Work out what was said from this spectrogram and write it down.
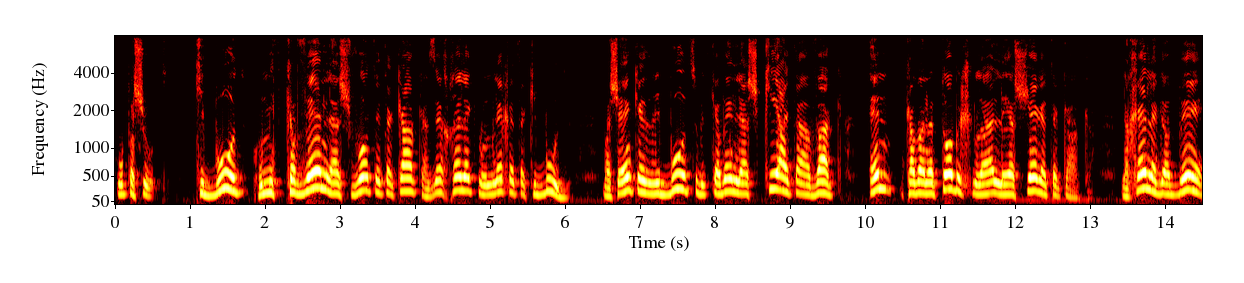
הוא פשוט. כיבוד, הוא מתכוון להשוות את הקרקע, זה חלק ממלאכת הכיבוד. מה שאין כן ריבוץ, הוא מתכוון להשקיע את האבק, אין כוונתו בכלל ליישר את הקרקע. לכן לגבי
